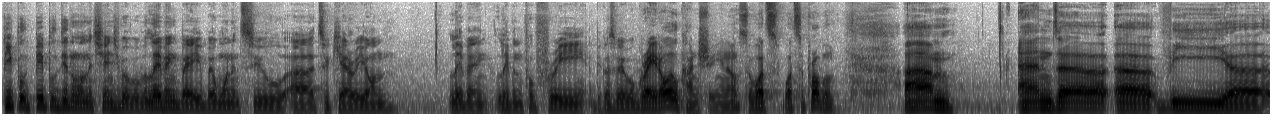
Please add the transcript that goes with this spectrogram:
people, people didn't want to change where we were living. They, they wanted to, uh, to carry on living, living for free because we were a great oil country, you know, so what's, what's the problem? Um, and uh, uh, the, uh,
